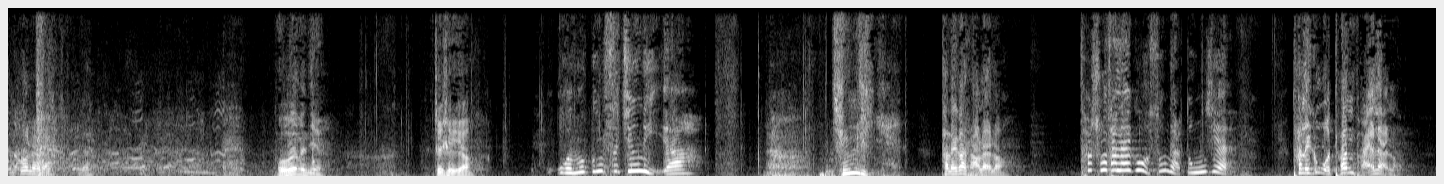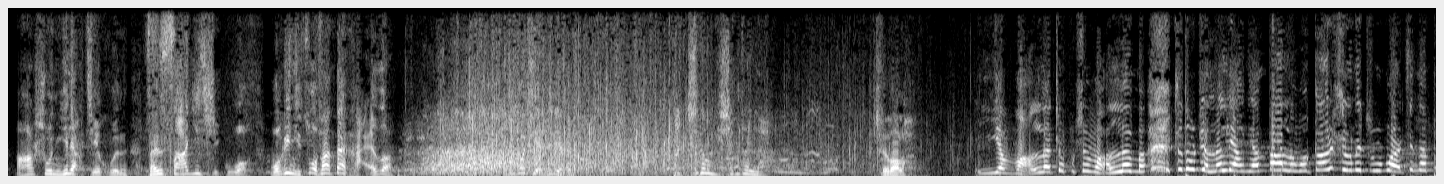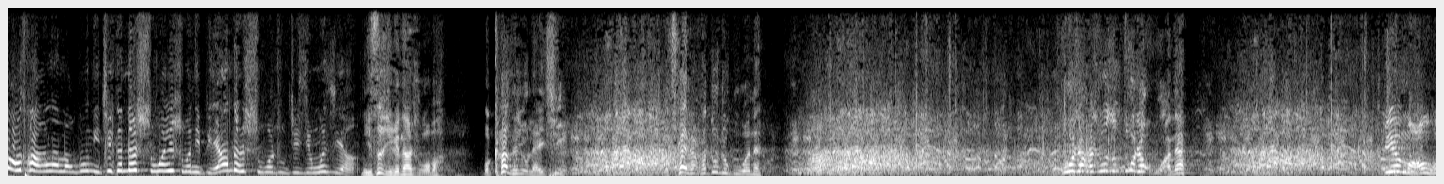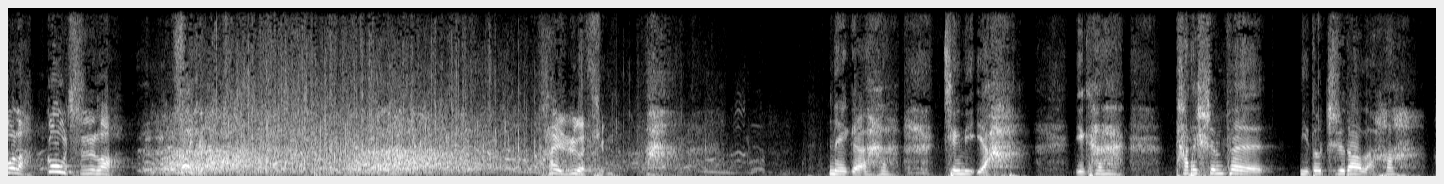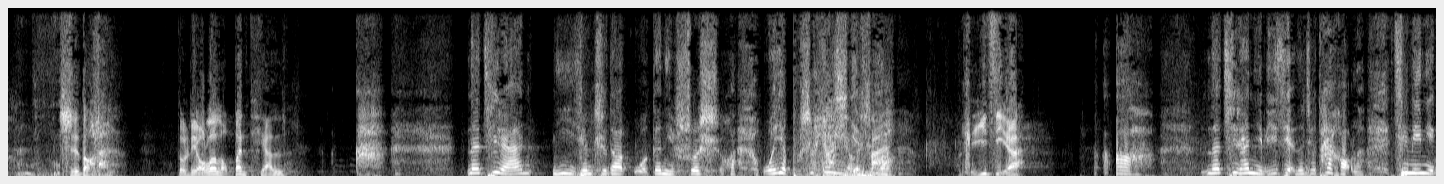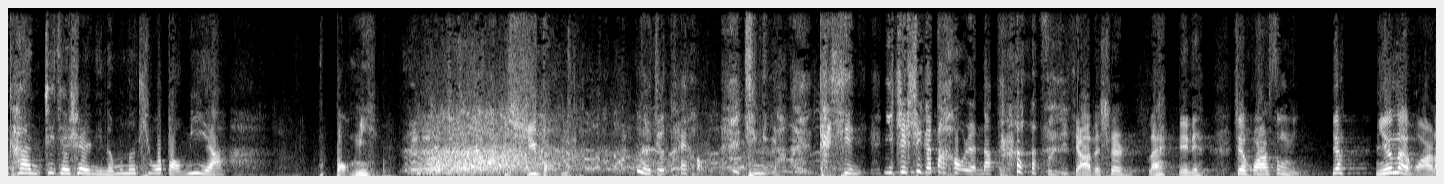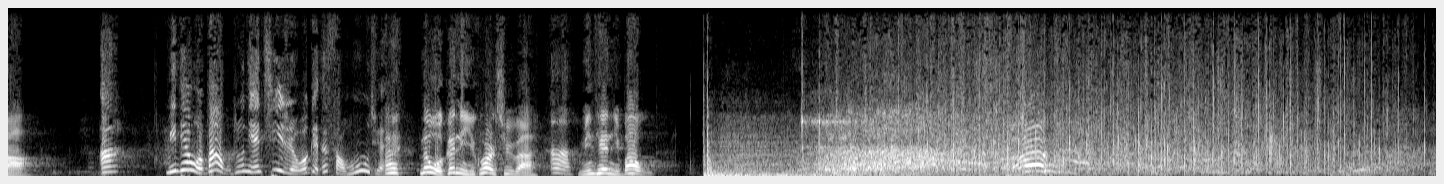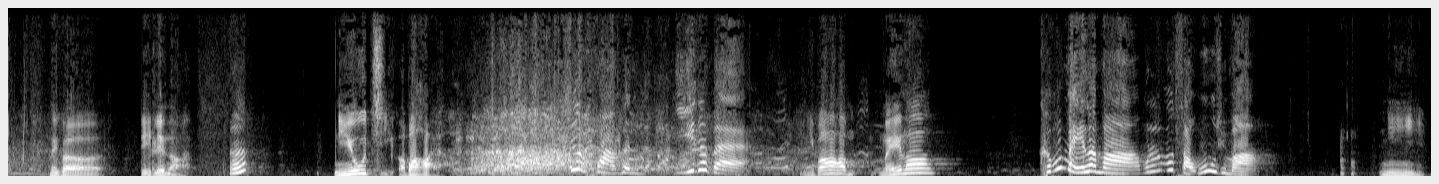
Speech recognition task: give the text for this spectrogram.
你过来，来来。我问问你，这谁呀？我们公司经理呀、经理，他来干啥来了？他说他来给我送点东西。他来给我摊牌来了，啊，说你俩结婚，咱仨一起过，我给你做饭带孩子，你给我解释解释。他知道你身份了。知道了，哎呀，完了，这不是完了吗？这都忍了两年半了，我刚生的主管现在泡汤了。老公，你去跟他说一说，你别让他说出去，行不行？你自己跟他说吧，我看他就来气，我菜上还炖着锅呢，锅上还做做着火呢，别忙活了，够吃了。太热情了。那个经理呀、你看他的身份你都知道了哈。知道了，都聊了老半天了。那既然你已经知道，我跟你说实话，我也不是故意隐瞒理解。啊。那既然你理解，那就太好了。经理，你看这件事儿，你能不能替我保密呀、保密，必须保密。那就太好了，经理呀、感谢你，你真是个大好人呐。自己家的事儿，来，琳琳，这花送你呀。你也买花了？啊，明天我爸五周年忌日，我给他扫墓去。哎，那我跟你一块儿去呗。嗯明天你爸五。啊那个琳琳呐，嗯，你有几个爸呀？这话问的一个呗，你爸没了？可不没了吗？我这不扫墓去吗？你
